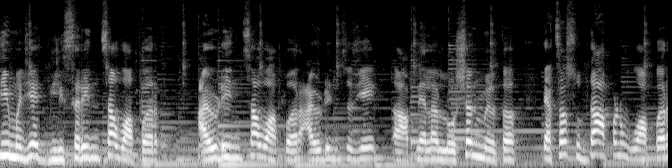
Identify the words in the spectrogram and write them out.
ती म्हणजे ग्लिसरीनचा वापर आयोडीनचा वापर आयोडीनचं जे आपल्याला लोशन मिळतं त्याचा सुद्धा आपण वापर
